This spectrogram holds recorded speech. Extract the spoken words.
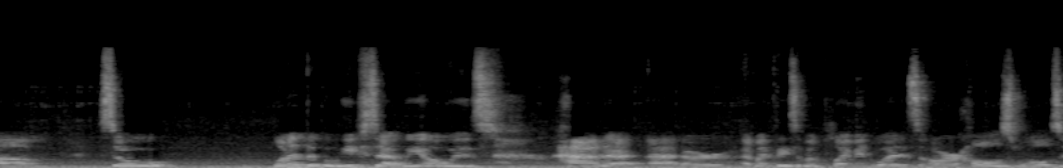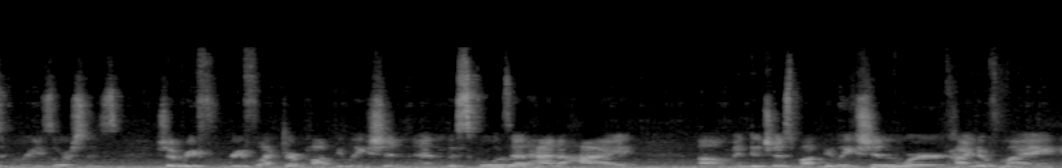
um, so one of the beliefs that we always had at, at our at my place of employment was our halls, walls, and resources should ref- reflect our population. And the schools that had a high um, Indigenous population were kind of my.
